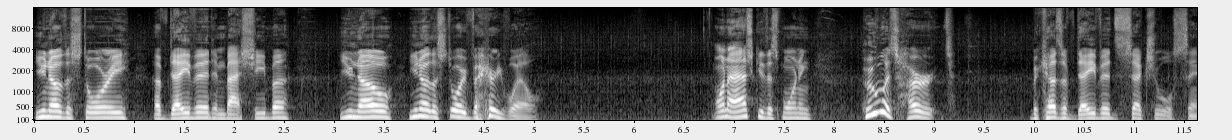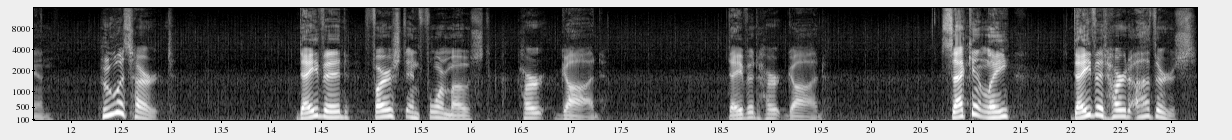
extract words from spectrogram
You know the story of David and Bathsheba. You know, you know the story very well. I want to ask you this morning who was hurt because of David's sexual sin? Who was hurt? David, first and foremost, hurt God. David hurt God. Secondly, David hurt others.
